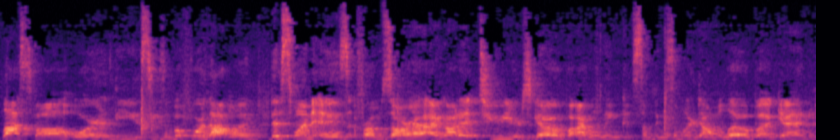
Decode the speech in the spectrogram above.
last fall or the season before that one. This one is from Zara. I got it two years ago, but I will link something similar down below. But again,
